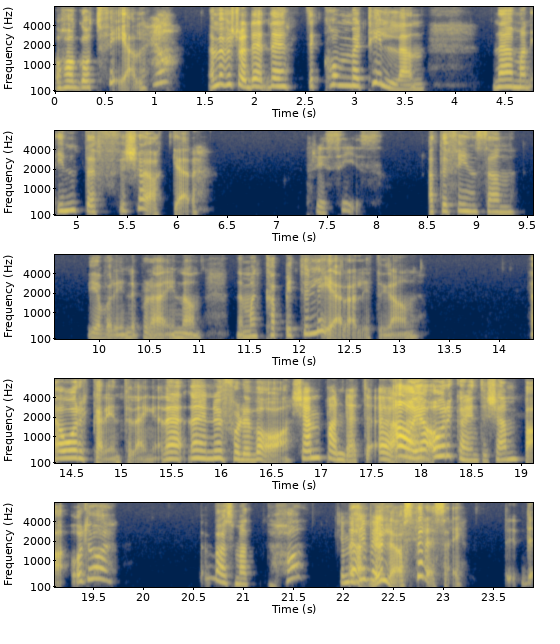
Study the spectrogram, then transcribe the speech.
och har gått fel. Ja. Ja, men förstår, det, det, det kommer till en när man inte försöker. precis. Att det finns en, vi har varit inne på det här innan, när man kapitulerar lite grann. Jag orkar inte längre. Nej, nu får det vara. Kämpandet är över. Ja, jag orkar inte kämpa. Och då det är bara som att, jaha, Ja, men det, nu löste det sig. det,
